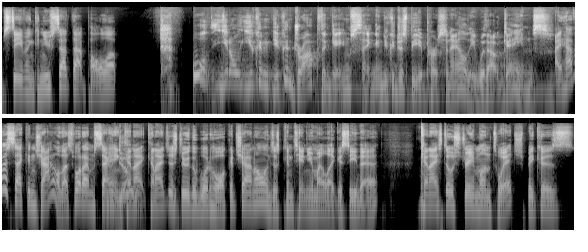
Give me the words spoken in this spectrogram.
Steven, can you set that poll up? Well, you know, you can you can drop the games thing, and you could just be a personality without games. I have a second channel. That's what I'm saying. Can I can I just do the Wood Hawker channel and just continue my legacy there? Can I still stream on Twitch? Because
